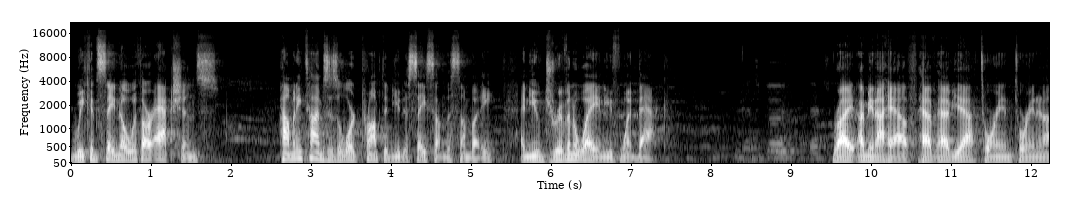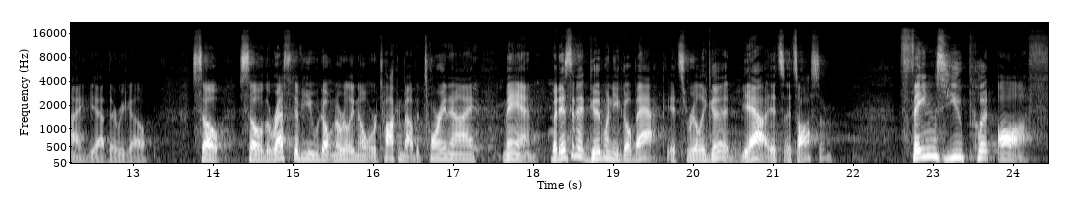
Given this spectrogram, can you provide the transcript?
We can say no with our actions. How many times has the Lord prompted you to say something to somebody and you've driven away and you've went back? That's good. That's right? I mean, I have. Have, have yeah, Torian, Torian and I. Yeah, there we go. So, so the rest of you don't really know what we're talking about, but Tori and I, man, but isn't it good when you go back? It's really good. Yeah, it's, it's awesome. Things you put off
